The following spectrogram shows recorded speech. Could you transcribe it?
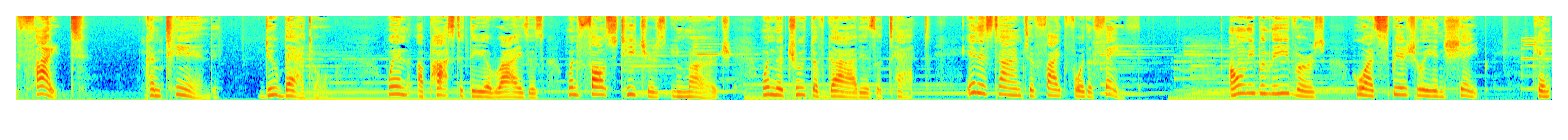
Fight, contend, do battle. When apostasy arises, when false teachers emerge, when the truth of God is attacked, it is time to fight for the faith. Only believers who are spiritually in shape can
